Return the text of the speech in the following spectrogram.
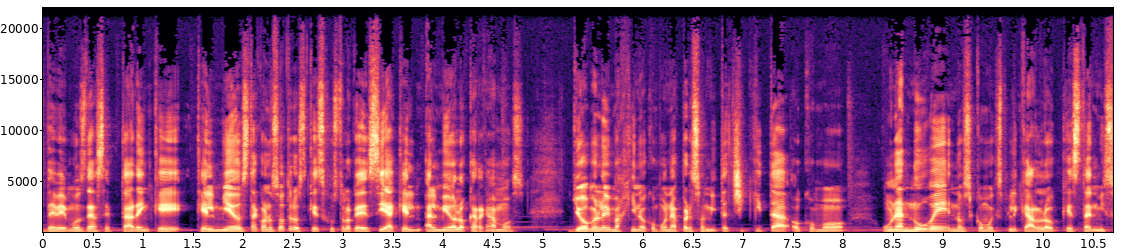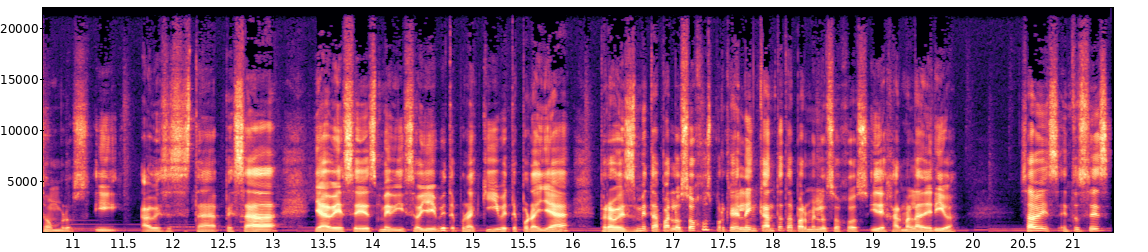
debemos de aceptar en que, el miedo está con nosotros, que es justo lo que decía, que al miedo lo cargamos yo me lo imagino como una personita chiquita o como una nube, no sé cómo explicarlo, que está en mis hombros y a veces está pesada y a veces me dice, oye, vete por aquí, vete por allá, pero a veces me tapa los ojos porque a él le encanta taparme los ojos y dejarme a la deriva, ¿sabes? Entonces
